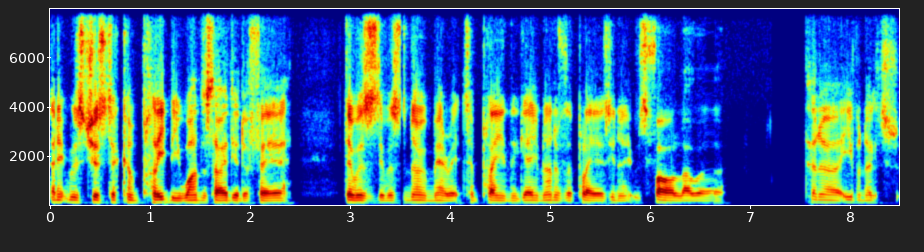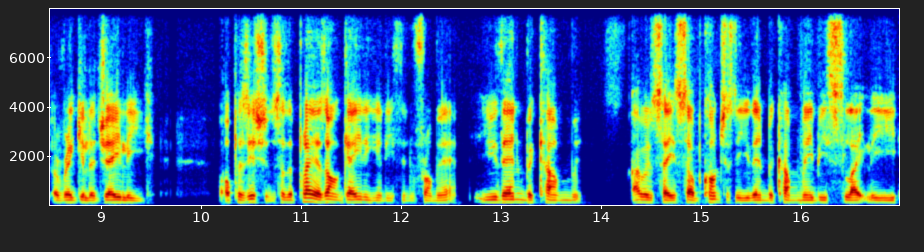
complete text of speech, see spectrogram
and it was just a completely one sided affair. there was there was no merit to playing the game. None of the players, you know, it was far lower than a, even a, a regular J League opposition. So the players aren't gaining anything from it. You then become, I would say, subconsciously, you then become maybe slightly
